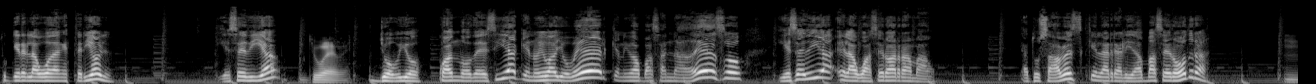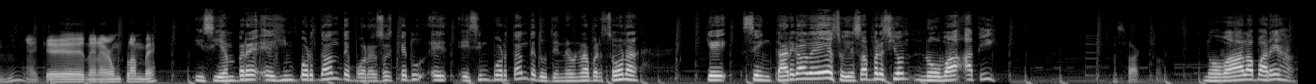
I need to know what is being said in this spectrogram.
Tú quieres la boda en exterior. Y ese día Llueve. llovió. Cuando decía que no iba a llover, que no iba a pasar nada de eso. Y ese día el aguacero ha ramado. Ya tú sabes que la realidad va a ser otra. Hay que tener un plan B. Y siempre es importante, por eso es que tú, es, es importante tú tener una persona que se encarga de eso y esa presión no va a ti, Exacto. no va a la pareja.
